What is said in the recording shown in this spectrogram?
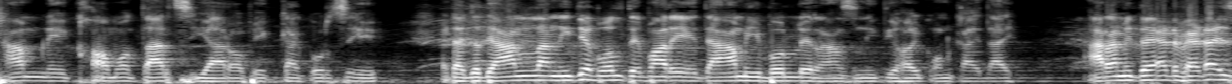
সামনে ক্ষমতার চেয়ার অপেক্ষা করছে। এটা যদি আল্লাহ নিজে বলতে পারে তা আমি বললে রাজনীতি হয় কোন কায়দায়? আর আমি তো অ্যাডভার্টাইজ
